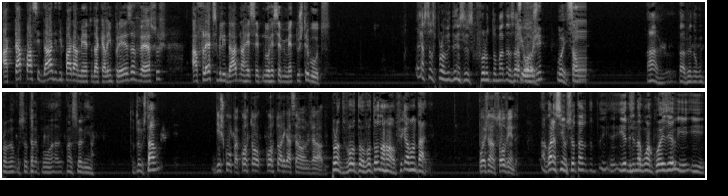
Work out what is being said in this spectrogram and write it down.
a capacidade de pagamento daquela empresa versus a flexibilidade no recebimento dos tributos. Essas providências que foram tomadas agora. Que hoje Oi. são. Ah, está havendo algum problema com, seu tele, com, a, com a sua linha. Doutor Gustavo? Desculpa, cortou, cortou a ligação, Geraldo. Pronto, voltou, voltou normal. Fique à vontade. Pois não, estou ouvindo. Agora sim, o senhor tá, ia dizendo alguma coisa e, e,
